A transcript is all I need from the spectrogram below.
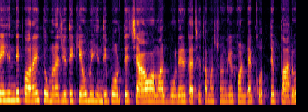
মেহেন্দি পরাই, তোমরা যদি কেউ মেহেন্দি পরতে চাও আমার বোনের কাছে, তো আমার সঙ্গে কন্ট্যাক্ট করতে পারো।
